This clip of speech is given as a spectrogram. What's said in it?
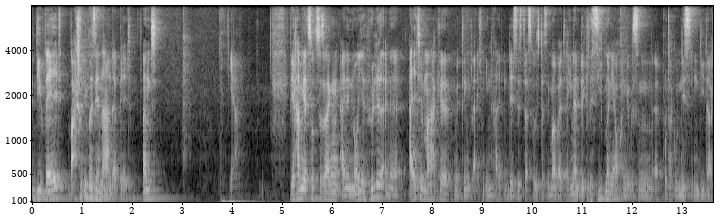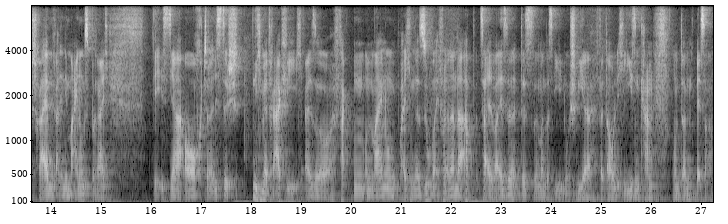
die Welt war schon immer sehr nah an der Bild. Und ja, wir haben jetzt sozusagen eine neue Hülle, eine alte Marke mit den gleichen Inhalten. Das ist das, wo sich das immer weiter hinentwickelt. Das sieht man ja auch an gewissen äh, Protagonisten, die da schreiben, gerade in dem Meinungsbereich. Der ist ja auch journalistisch nicht mehr tragfähig. Also Fakten und Meinung weichen da so weit voneinander ab, teilweise, dass man das eh nur schwer verdaulich lesen kann und dann besser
